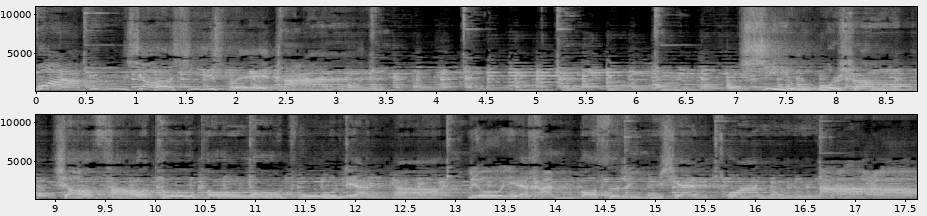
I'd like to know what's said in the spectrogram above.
化冰。水潺。细无声，小草偷偷露出脸呐、柳叶含苞似缕线穿呐、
